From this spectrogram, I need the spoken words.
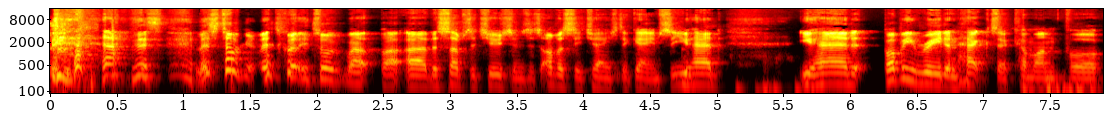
let's let's talk. Let's quickly talk about uh, the substitutions. It's obviously changed the game. So you had you had Bobby Reid and Hector come on for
